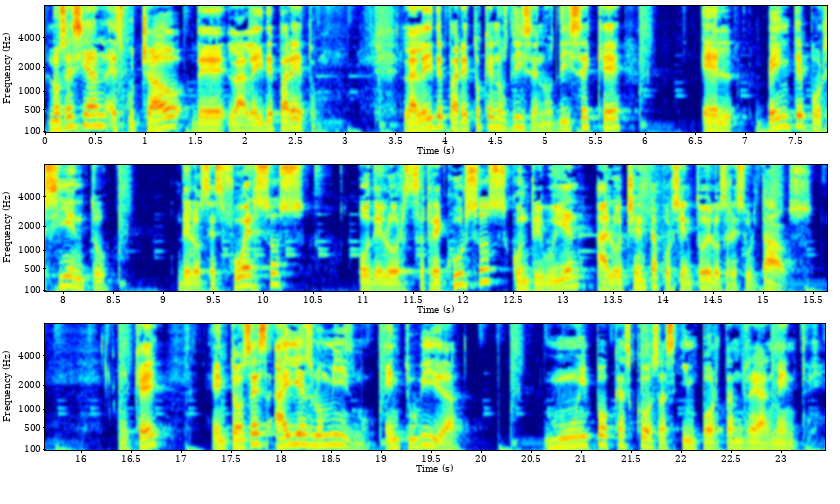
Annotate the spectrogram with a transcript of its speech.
No sé si han escuchado de la ley de Pareto. La ley de Pareto que nos dice, nos dice que el 20% de los esfuerzos o de los recursos contribuyen al 80% de los resultados. ¿Ok? Entonces ahí es lo mismo. En tu vida, muy pocas cosas importan realmente.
